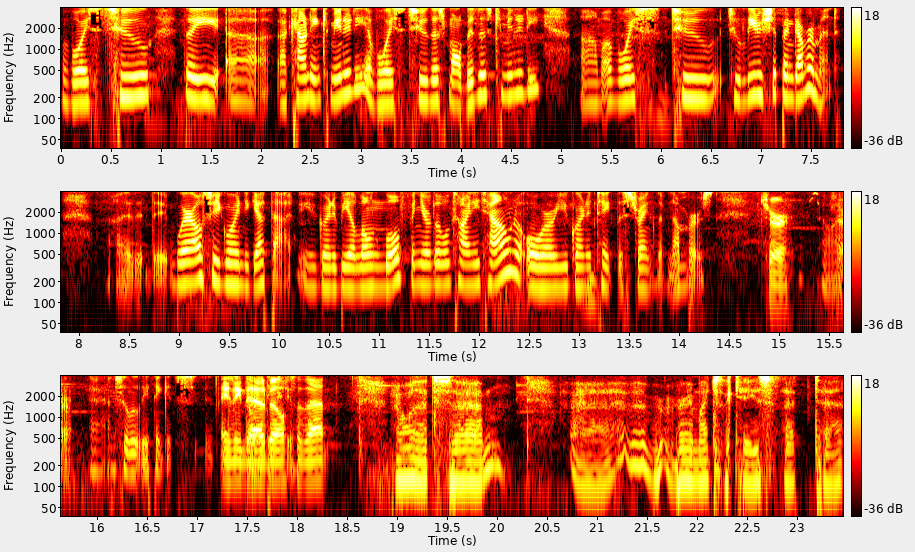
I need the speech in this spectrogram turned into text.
a voice to the uh, accounting community, a voice to the small business community, um, a voice to, to leadership and government. Uh, th- th- where else are you going to get that? You're you going to be a lone wolf in your little tiny town, or are you going to take the strength of numbers? Sure. So Sure. I, I absolutely think it's. it's Anything to add, Bill, do. to that? Well, it's um, uh, very much the case that uh,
